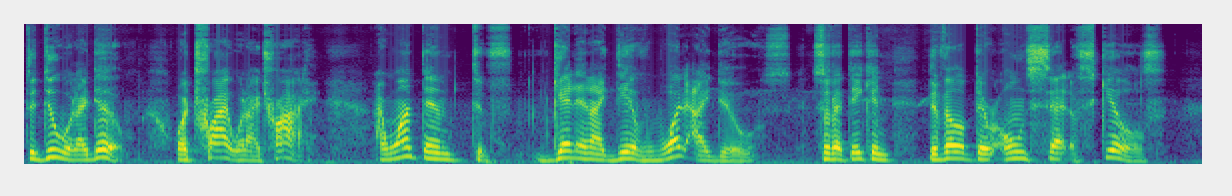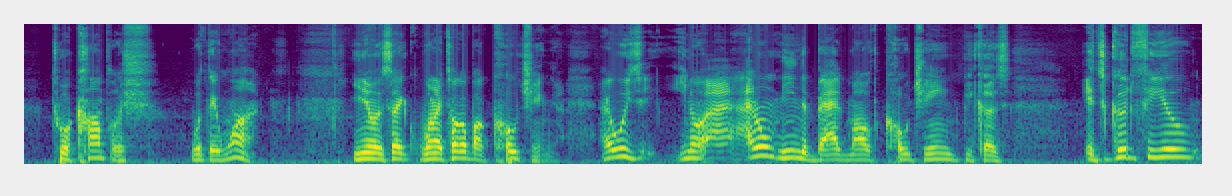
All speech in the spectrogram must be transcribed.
to do what I do or try what I try. I want them to get an idea of what I do so that they can develop their own set of skills to accomplish what they want. You know, it's like when I talk about coaching, I always, you know, I, I don't mean to badmouth coaching because it's good for you.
